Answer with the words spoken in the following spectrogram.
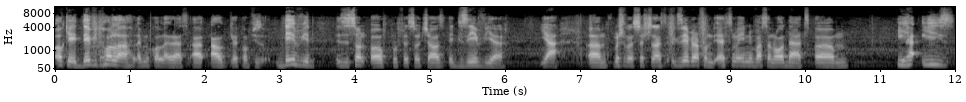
Okay, David Haller. Let me call like that. I, will get confused. David is the son of Professor Charles Xavier. Yeah, um, Professor Charles Xavier from the X Men universe and all that. Um, he ha- he's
